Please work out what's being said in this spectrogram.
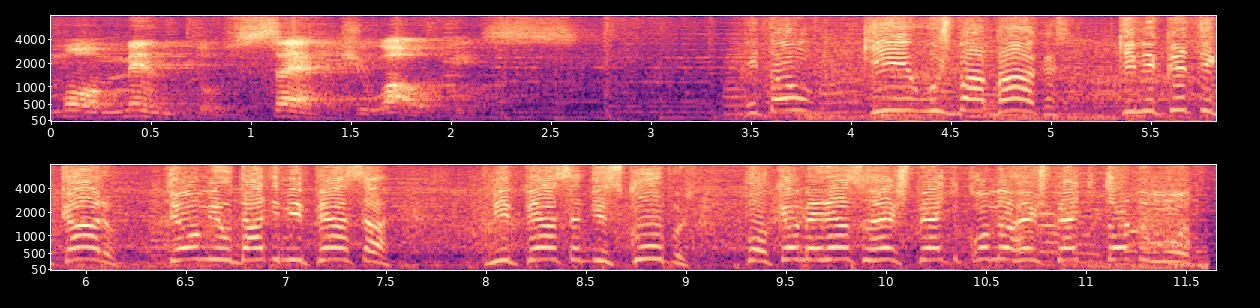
Momento Sérgio Alves. Então, que os babacas que me criticaram tenham humildade e me peça, me peça desculpas, porque eu mereço respeito como eu respeito todo mundo.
